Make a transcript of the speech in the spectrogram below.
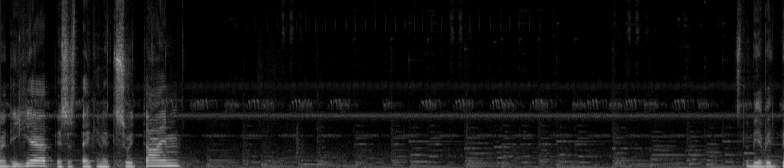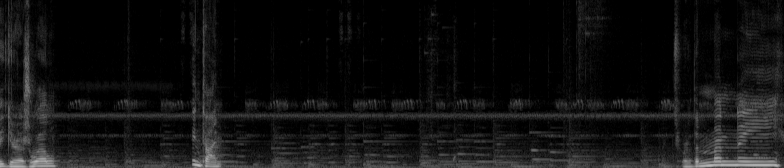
Ready yet. This is taking its sweet time. It's to be a bit bigger as well. In time. Thanks for the money.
